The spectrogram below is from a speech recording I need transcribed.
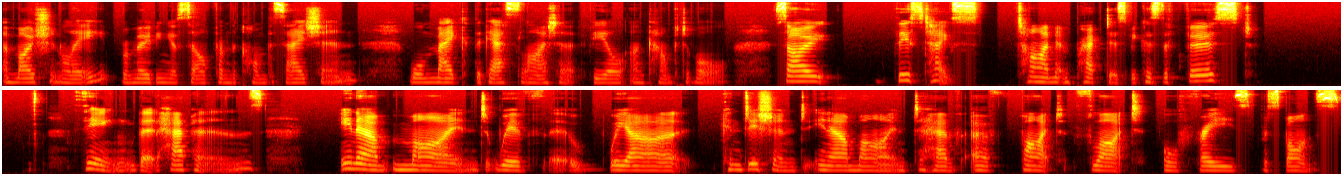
emotionally removing yourself from the conversation will make the gaslighter feel uncomfortable. So, this takes time and practice because the first thing that happens in our mind with uh, we are conditioned in our mind to have a fight flight or freeze response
